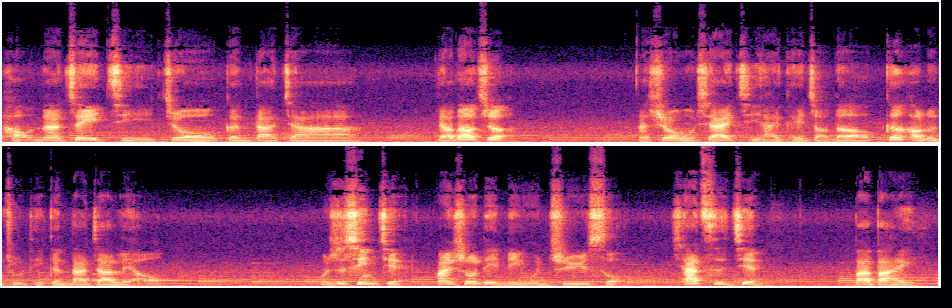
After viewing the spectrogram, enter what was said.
好，那这一集就跟大家聊到这。那希望我下一集还可以找到更好的主题跟大家聊。我是信姐，欢迎收听灵魂治愈所，下次见，拜拜。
